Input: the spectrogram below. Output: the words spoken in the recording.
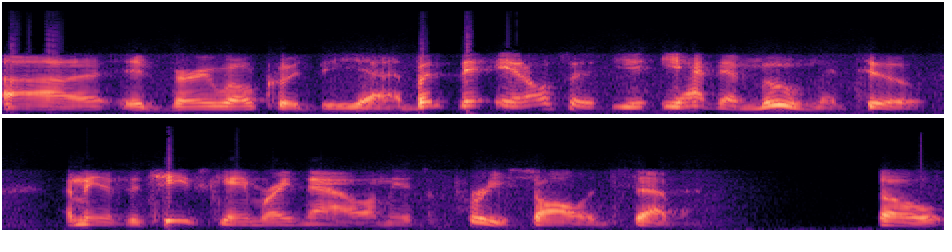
Uh, it very well could be, yeah. But it also you, you have that movement too. I mean, if the Chiefs game right now, I mean, it's a pretty solid seven. So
